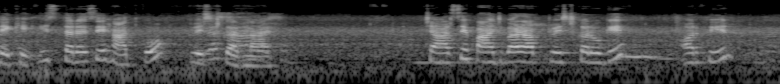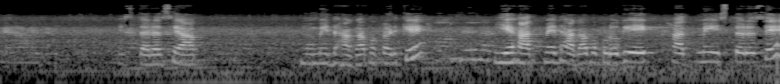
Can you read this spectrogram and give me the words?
देखिए, इस तरह से हाथ को ट्विस्ट करना है। चार से पाँच बार आप ट्विस्ट करोगे और फिर इस तरह से आप मुँह में धागा पकड़ के, ये हाथ में धागा पकड़ोगे, एक हाथ में इस तरह से,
